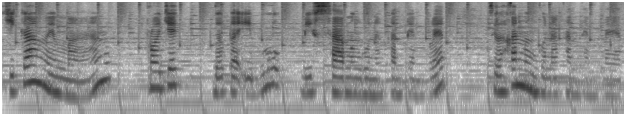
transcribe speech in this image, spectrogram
jika memang project Bapak Ibu bisa menggunakan template, silahkan menggunakan template.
